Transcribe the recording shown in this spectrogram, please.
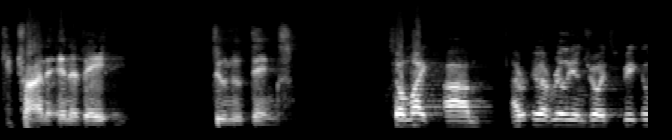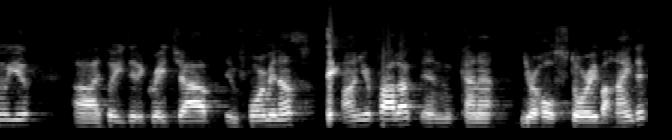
keep trying to innovate and do new things. So, Mike, um, I, I, really enjoyed speaking with you. Uh, I thought you did a great job informing us on your product and kind of your whole story behind it.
